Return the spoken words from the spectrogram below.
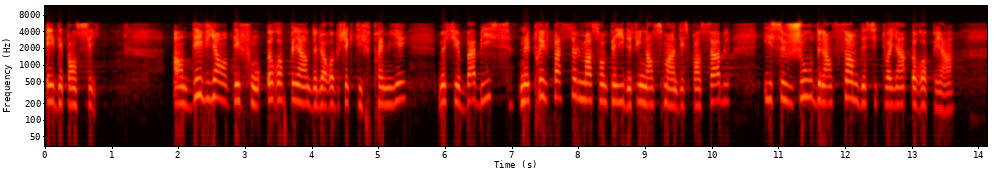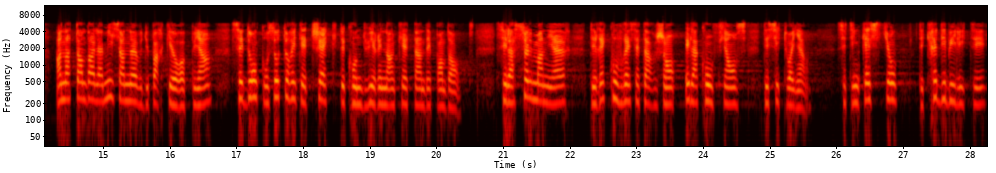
et dépensées. En déviant des fonds européens de leur objectif premier, M. Babis ne prive pas seulement son pays de financements indispensables, il se joue de l'ensemble des citoyens européens. En attendant la mise en œuvre du parquet européen, c'est donc aux autorités tchèques de conduire une enquête indépendante. C'est la seule manière de recouvrer cet argent et la confiance des citoyens. C'est une question de crédibilité,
